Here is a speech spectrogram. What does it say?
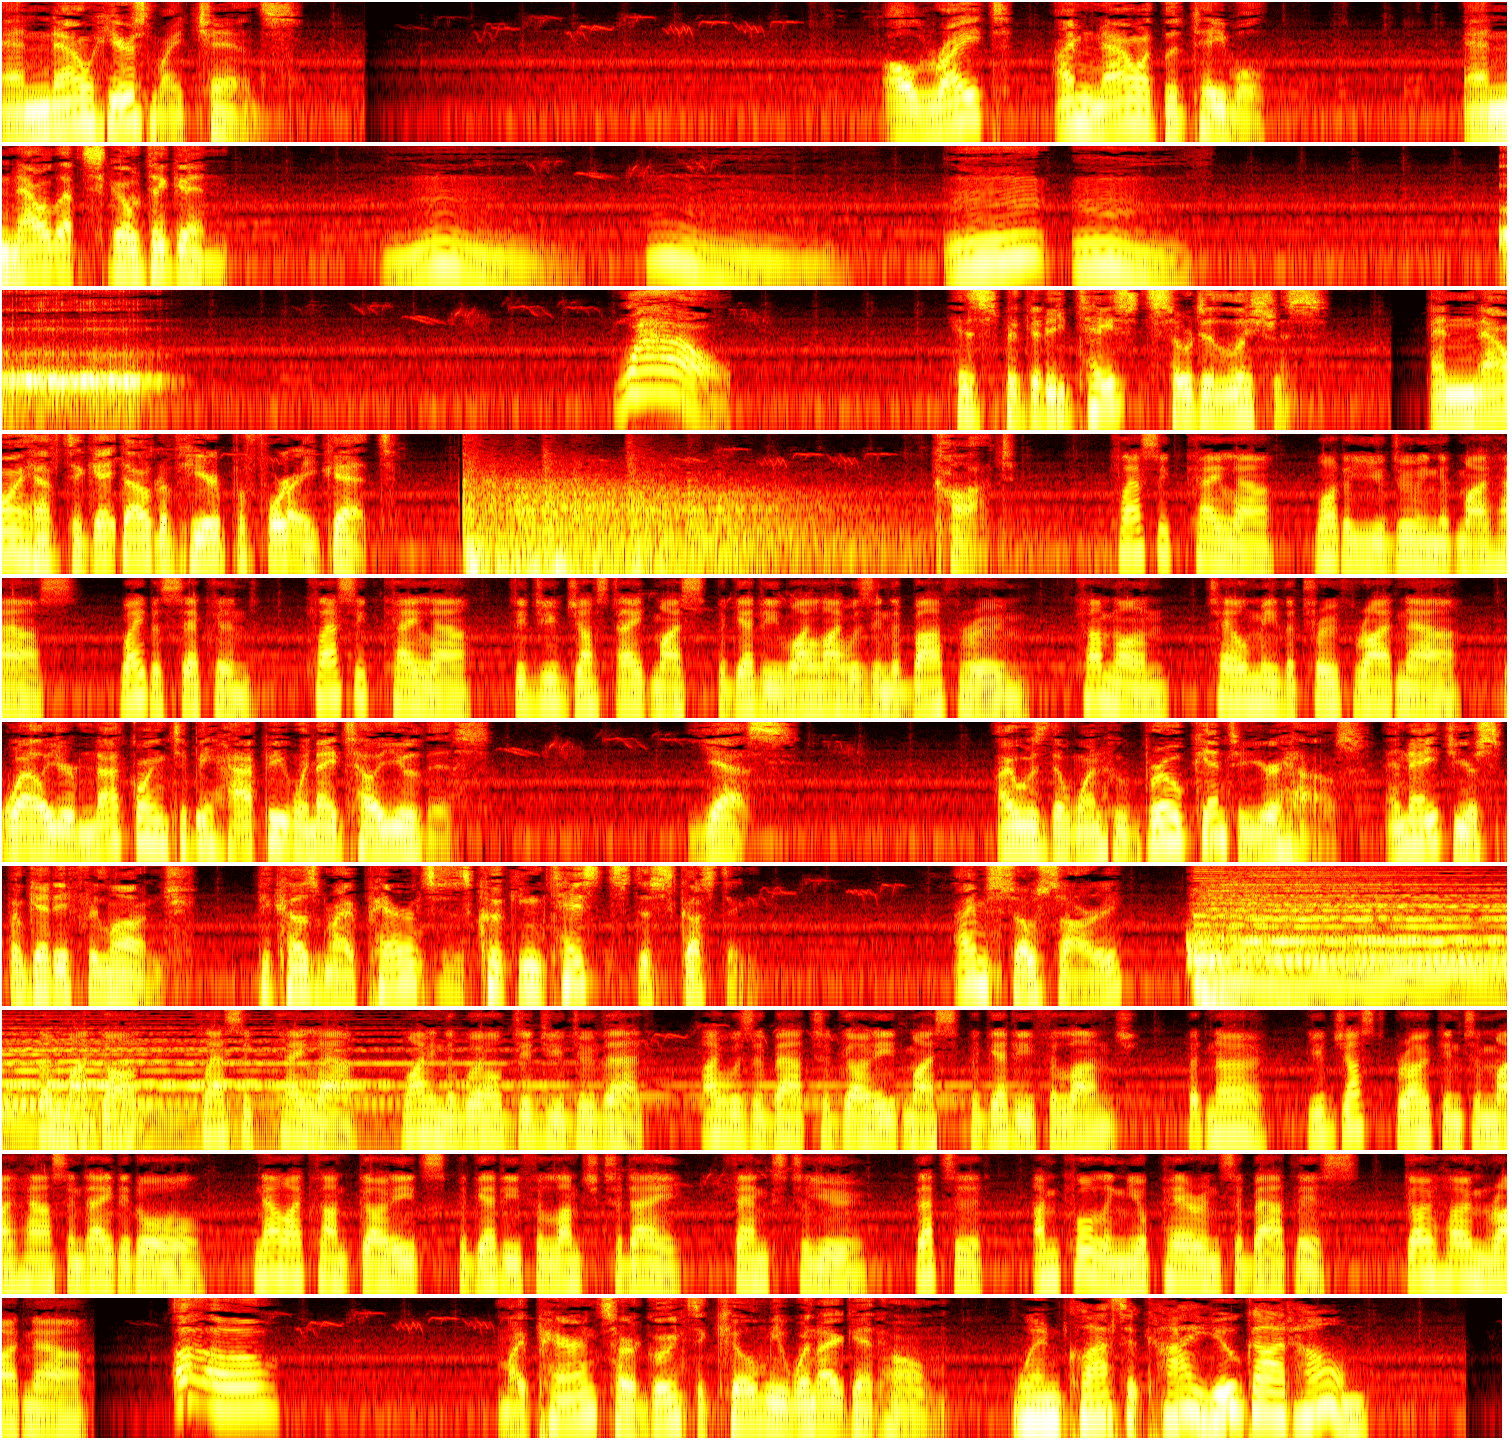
And now here's my chance. Alright, I'm now at the table. And now let's go dig in. Mmm. Mmm. Mmm. Mmm. Wow! His spaghetti tastes so delicious. And now I have to get out of here before I get caught. Classic Caillou, what are you doing at my house? Wait a second. Classic Caillou, did you just eat my spaghetti while I was in the bathroom? Come on, tell me the truth right now. Well, you're not going to be happy when I tell you this. Yes. I was the one who broke into your house and ate your spaghetti for lunch, because my parents' cooking tastes disgusting. I'm so sorry. Oh my god, Classic Caillou, why in the world did you do that? I was about to go eat my spaghetti for lunch. But no, you just broke into my house and ate it all. Now I can't go eat spaghetti for lunch today, thanks to you. That's it, I'm calling your parents about this. Go home right now. Uh-oh! My parents are going to kill me when I get home. When Classic Caillou got home,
